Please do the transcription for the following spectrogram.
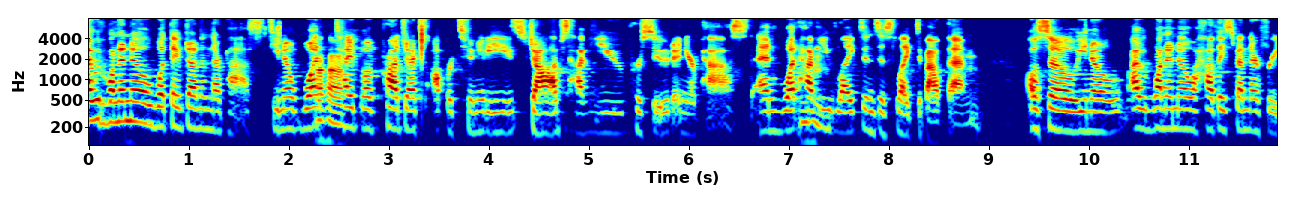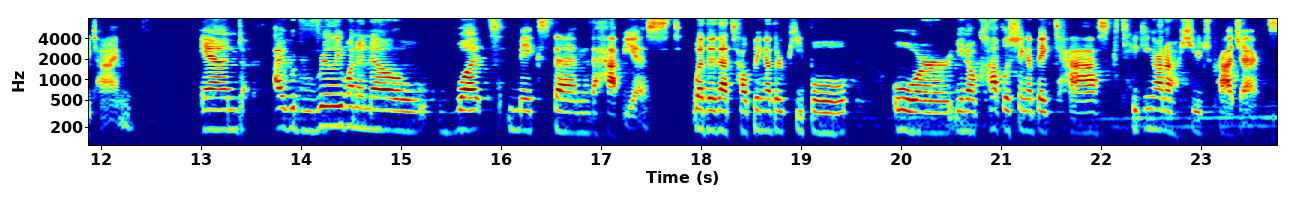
I would want to know what they've done in their past. You know, what Uh-huh. type of projects, opportunities, jobs have you pursued in your past? And what have Mhm. you liked and disliked about them? Also, you know, I would want to know how they spend their free time. And I would really want to know what makes them the happiest, whether that's helping other people or, you know, accomplishing a big task, taking on a huge project.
